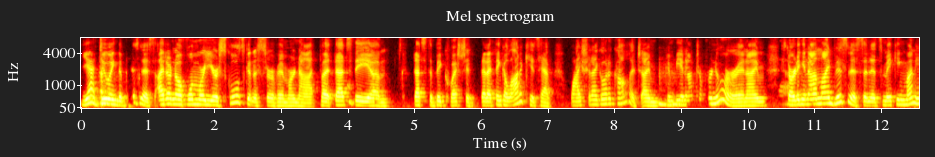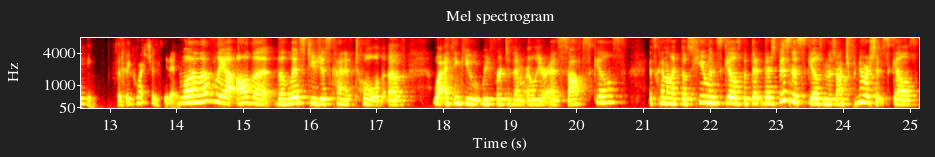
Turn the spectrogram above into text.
Yeah, doing the business. I don't know if one more year of school is going to serve him or not, but that's the um, that's the big question that I think a lot of kids have. Why should I go to college? I mm-hmm. can be an entrepreneur and I'm yeah. starting an online business and it's making money. It's a big question today. Well, I love Leah all the the list you just kind of told of what I think you referred to them earlier as soft skills. It's kind of like those human skills, but there, there's business skills and there's entrepreneurship skills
